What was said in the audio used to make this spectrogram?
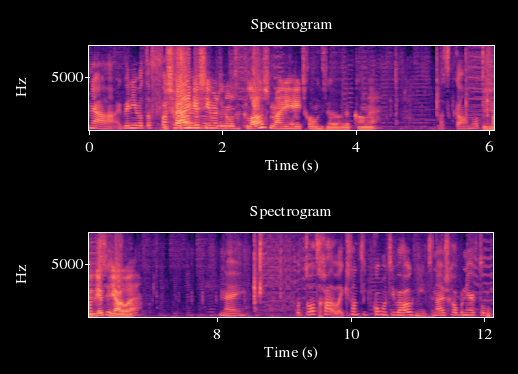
Ja, ik weet niet wat de fuck... Waarschijnlijk is eh, iemand in onze klas, maar die heet gewoon zo. Dat kan hè. Dat kan. Wat de Dus fuck is dit? jou hè. Nee. Wat, wat gaat... Ik snap die comment überhaupt niet. En hij is geabonneerd op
